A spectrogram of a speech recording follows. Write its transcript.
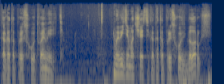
как это происходит в Америке. Мы видим отчасти, как это происходит в Беларуси.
